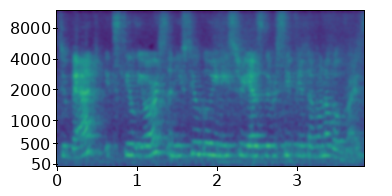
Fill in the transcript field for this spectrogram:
too bad, it's still yours, and you still go in history as the recipient of a Nobel Prize.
